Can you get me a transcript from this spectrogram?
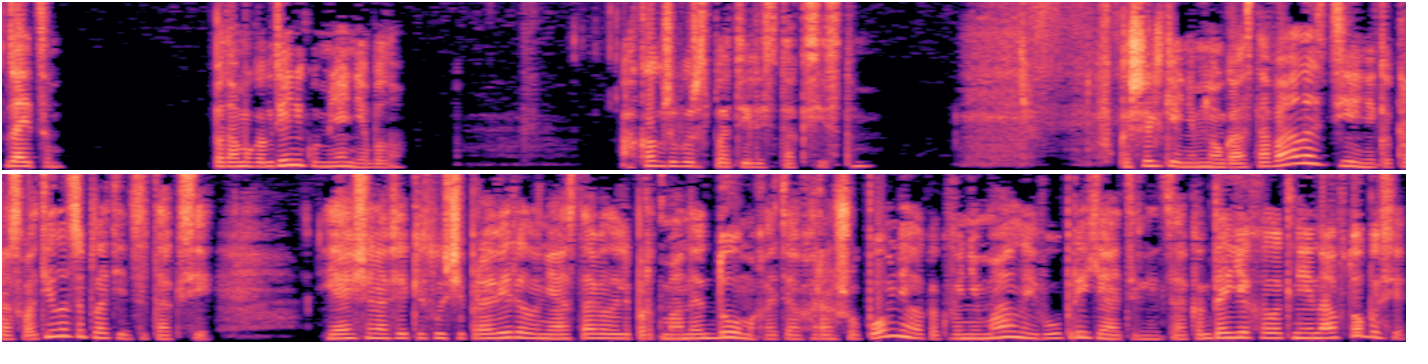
Зайцем. Потому как денег у меня не было. А как же вы расплатились с таксистом? В кошельке немного оставалось денег, как раз хватило заплатить за такси. Я еще на всякий случай проверила, не оставила ли портмоне дома, хотя хорошо помнила, как вынимала его у приятельницы. А когда ехала к ней на автобусе,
